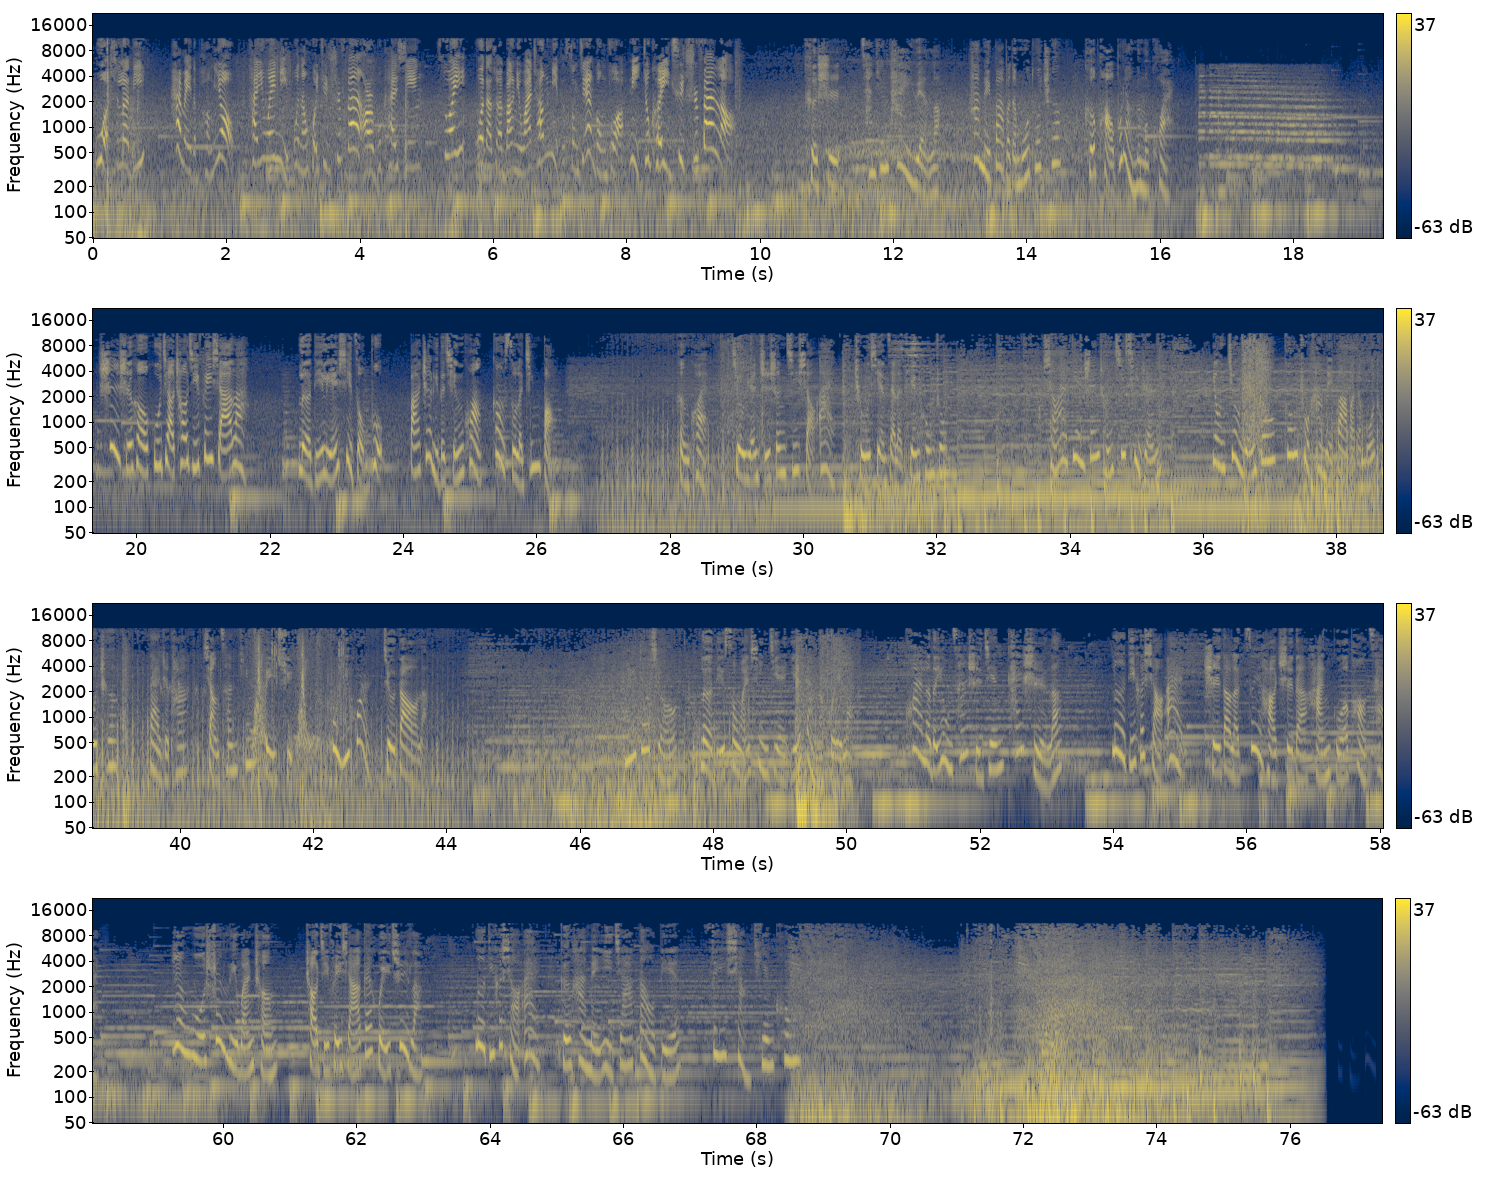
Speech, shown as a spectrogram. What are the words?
我是乐迪，汉美的朋友。他因为你不能回去吃饭而不开心，所以我打算帮你完成你的送件工作，你就可以去吃饭了。可是餐厅太远了，汉美爸爸的摩托车可跑不了那么快。是时候呼叫超级飞侠啦！”乐迪联系总部，把这里的情况告诉了金宝。很快，救援直升机小爱出现在了天空中。小爱变身成机器人，用救援钩勾住汉美爸爸的摩托车，带着他向餐厅飞去。不一会儿就到了。没多久，乐迪送完信件也赶了回来。乐的用餐时间开始了，乐迪和小爱吃到了最好吃的韩国泡菜。任务顺利完成，超级飞侠该回去了。乐迪和小爱跟汉美一家道别，飞向天空。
